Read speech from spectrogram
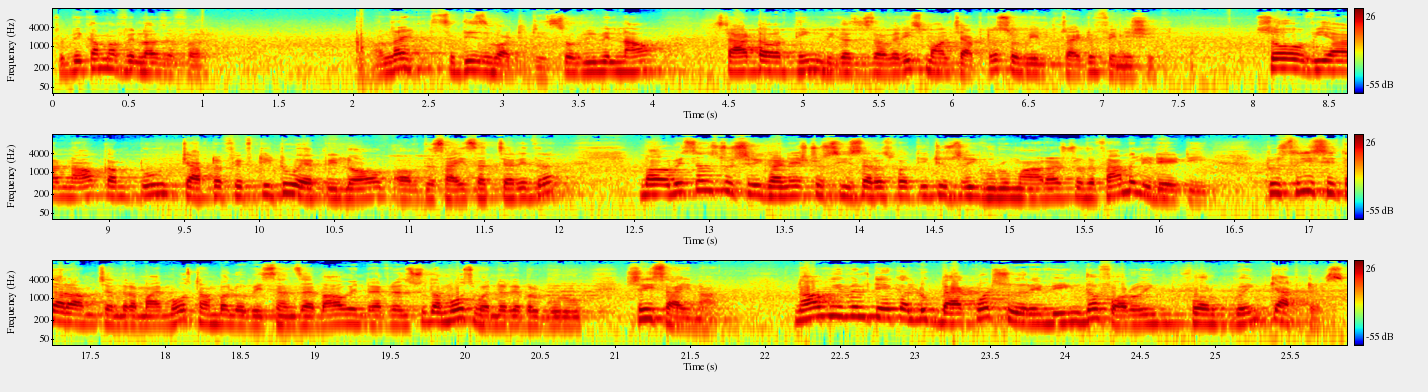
So become a philosopher. Alright, so this is what it is. So we will now start our thing because it's a very small chapter, so we'll try to finish it. So we are now come to chapter 52, epilogue of the Sai Satcharitra. My obeisance to Sri Ganesh, to Sri Saraswati, to Sri Guru Maharaj, to the family deity, to Sri Sita Ramchandra, my most humble obeisance, I bow in reverence to the most venerable Guru, Sri Sainath. Now we will take a look backwards to reviewing the following foregoing chapters.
